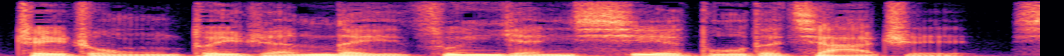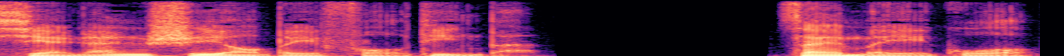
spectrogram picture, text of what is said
这种对人类尊严亵渎的价值显然是要被否定的。在美国，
